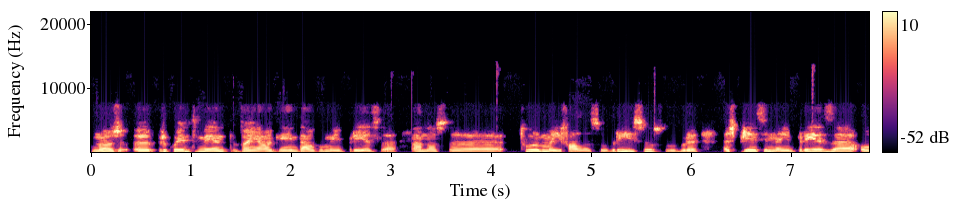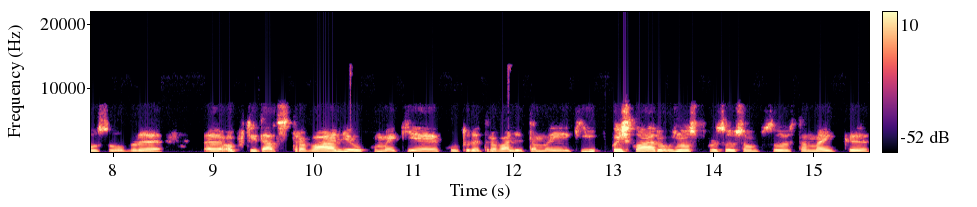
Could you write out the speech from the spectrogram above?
nós uh, frequentemente vem alguém de alguma empresa à nossa turma e fala sobre isso, sobre a experiência na empresa ou sobre uh, oportunidades de trabalho, como é que é a cultura de trabalho também aqui. Pois, claro, os nossos professores são pessoas também que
